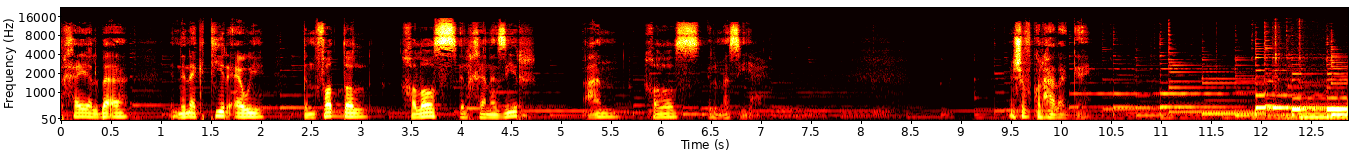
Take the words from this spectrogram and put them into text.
تخيل بقى إننا كتير قوي بنفضل خلاص الخنازير عن خلاص المسيح. نشوفكم الحلقة الجاية. thank you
